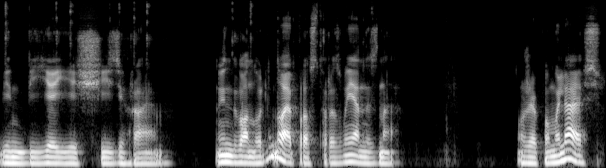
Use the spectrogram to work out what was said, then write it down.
Він б'є, є 6 граємо. Він 2-0. Ну, я просто розумію, я не знаю. Може, я помиляюсь.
